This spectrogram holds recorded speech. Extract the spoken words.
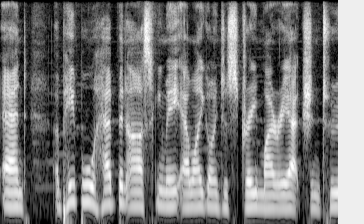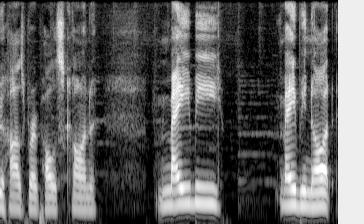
and uh, people have been asking me, am I going to stream my reaction to Hasbro PulseCon? Maybe, maybe not.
